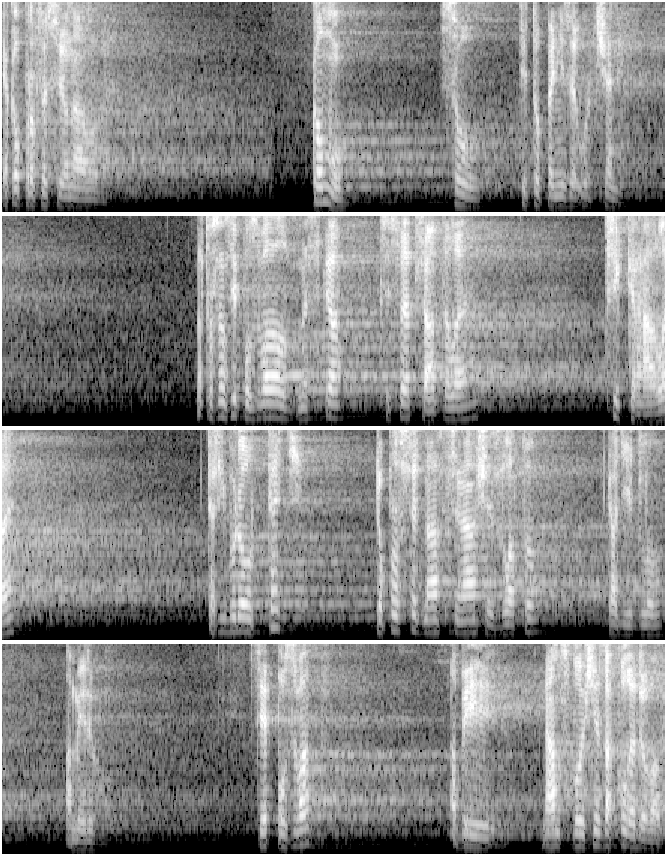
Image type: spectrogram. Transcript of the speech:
jako profesionálové. Komu jsou tyto peníze určeny? Na to jsem si pozval dneska tři své přátelé, tři krále, kteří budou teď doprostřed nás přinášet zlato, kadidlo a mirhu. Chci je pozvat, aby nám společně zakoledovali.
